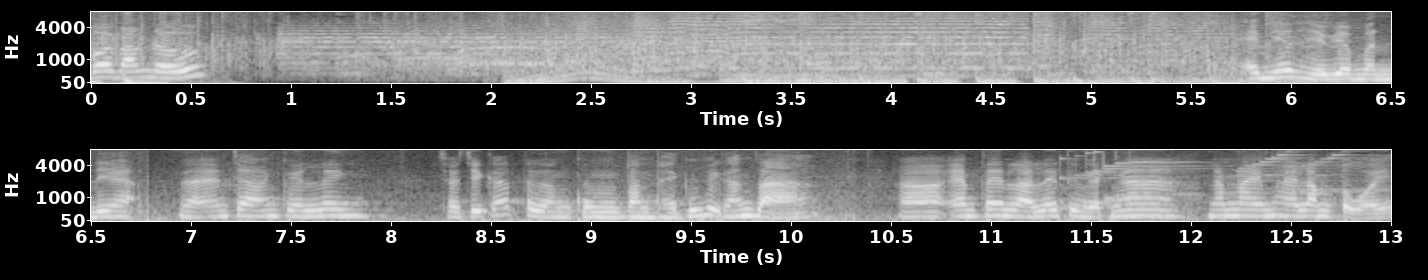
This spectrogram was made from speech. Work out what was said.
Mời bạn nữ. Em giới thiệu về mình đi ạ. Dạ em chào anh Quyền Linh, chào chị Cát Tường cùng toàn thể quý vị khán giả. À, em tên là Lê Thị Nguyệt Nga, năm nay em 25 tuổi,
